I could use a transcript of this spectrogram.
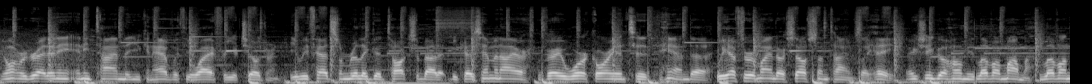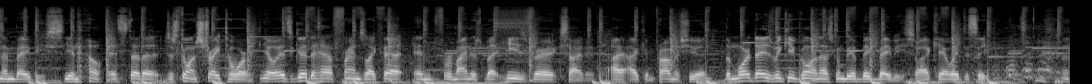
You won't regret any any time that you can have with your wife or your children. We've had some really good talks about it because him and I are very work oriented, and uh, we have to remind ourselves sometimes, like, hey, make sure you go home, you love on mama, love on them babies, you know, instead of just going straight to work. You know, it's good to have friends like that and for reminders. But he's very excited. I, I can promise you. And the more days we keep going, that's going to be a big baby. So I can't wait to see.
